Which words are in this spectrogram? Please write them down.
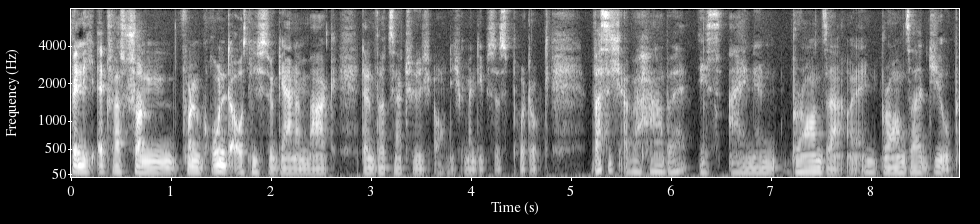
wenn ich etwas schon von Grund aus nicht so gerne mag, dann wird es natürlich auch nicht mein liebstes Produkt. Was ich aber habe, ist einen Bronzer und ein Bronzer Dupe.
